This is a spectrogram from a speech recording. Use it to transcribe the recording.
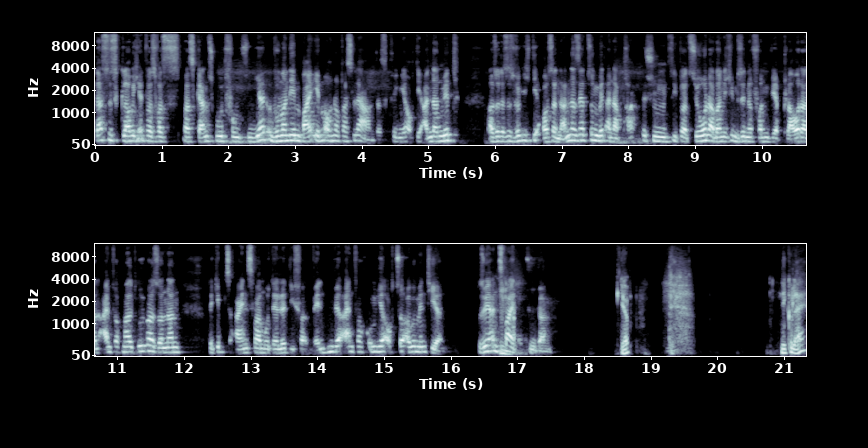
das ist, glaube ich, etwas, was, was ganz gut funktioniert und wo man nebenbei eben auch noch was lernt. Das kriegen ja auch die anderen mit. Also das ist wirklich die Auseinandersetzung mit einer praktischen Situation, aber nicht im Sinne von, wir plaudern einfach mal drüber, sondern da gibt es ein, zwei Modelle, die verwenden wir einfach, um hier auch zu argumentieren. Das wäre ein hm. zweiter Zugang. Ja. Nikolai,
